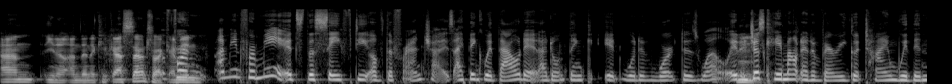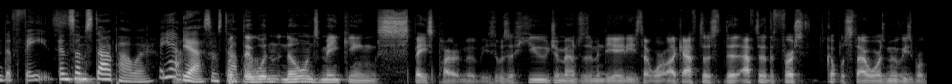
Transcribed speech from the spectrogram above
and, you know, and then a kick ass soundtrack. For, I mean, I mean, for me, it's the safety of the franchise. I think without it, I don't think it would have worked as well. It hmm. just came out at a very good time within the phase. and some hmm. star power Yeah. yeah some star But they wouldn't. No one's making space pirate movies. There was a huge amount of them in the eighties that were like after the after the first couple of Star Wars movies were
